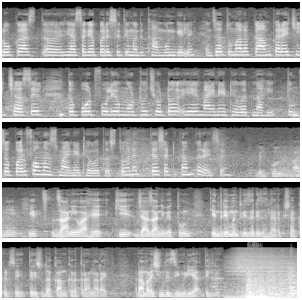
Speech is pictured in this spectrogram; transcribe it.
लोक आज ह्या सगळ्या परिस्थितीमध्ये थांबून गेले. जर तुम्हाला काम करायची इच्छा असेल तर पोर्टफोलिओ मोठं छोटं हे मायने ठेवत नाही. तुमचं परफॉर्मन्स मायने ठेवत असतो आणि त्यासाठी काम करायचं आहे बिलकुल. आणि हीच जाणीव आहे की ज्या जाणीवेतून केंद्रीय मंत्री जरी झाल्या रक्षा खडसे तरीसुद्धा काम करत राहणार आहेत. रामराज शिंदे झी मीडिया दिल्ली.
